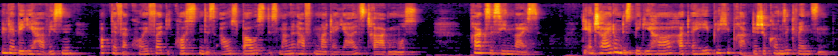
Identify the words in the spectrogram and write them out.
will der BGH wissen, ob der Verkäufer die Kosten des Ausbaus des mangelhaften Materials tragen muss. Praxishinweis die Entscheidung des BGH hat erhebliche praktische Konsequenzen,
